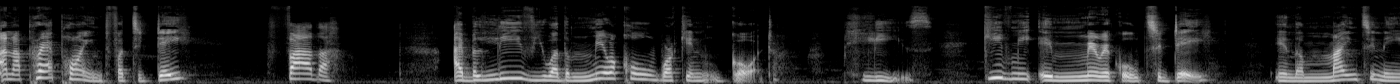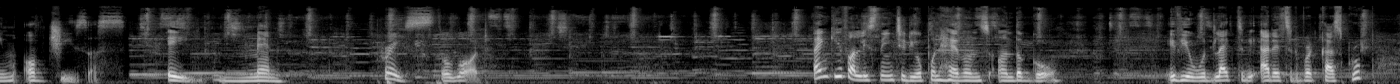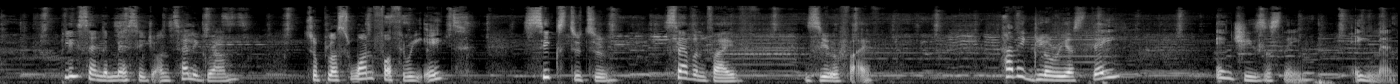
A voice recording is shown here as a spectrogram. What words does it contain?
And a prayer point for today Father, I believe you are the miracle working God. Please give me a miracle today in the mighty name of Jesus. Amen. Praise the Lord. Thank you for listening to the Open Heavens on the Go. If you would like to be added to the broadcast group, please send a message on Telegram to plus one four three eight six two two seven five zero five. Have a glorious day in Jesus' name. Amen.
